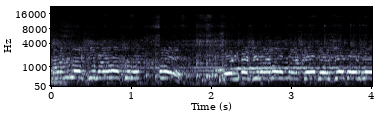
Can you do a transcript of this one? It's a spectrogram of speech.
সন্ন্যাসী মারা সন্ন্যাসী মারা মাঠে বসে পড়বে।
